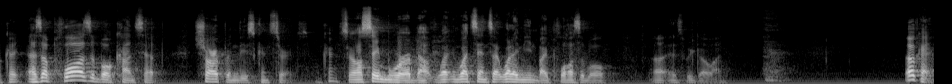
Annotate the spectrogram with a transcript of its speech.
okay, as a plausible concept sharpen these concerns. Okay? So I'll say more about what, in what sense, what I mean by plausible uh, as we go on. Okay.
